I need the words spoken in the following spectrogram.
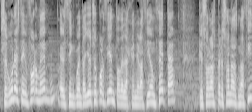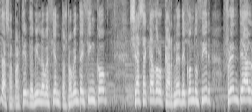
Según este informe, el 58% de la generación Z, que son las personas nacidas a partir de 1995, se ha sacado el carnet de conducir frente al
